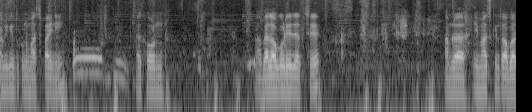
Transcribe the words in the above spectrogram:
আমি কিন্তু কোনো মাছ পাইনি। এখন বেলাও গড়িয়ে যাচ্ছে। আমরা এই মাছ কিন্তু আবার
